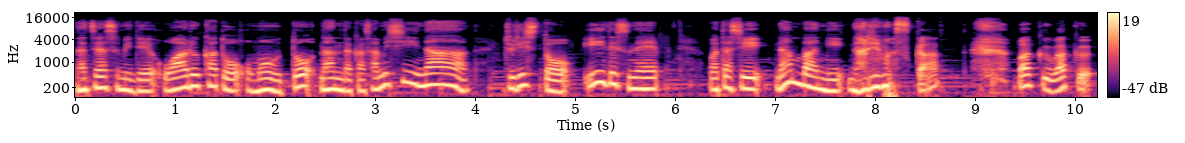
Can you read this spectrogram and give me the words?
夏休みで終わるかと思うとなんだか寂しいな。ジュリストいいですね。私何番になりますか？ワクワク。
